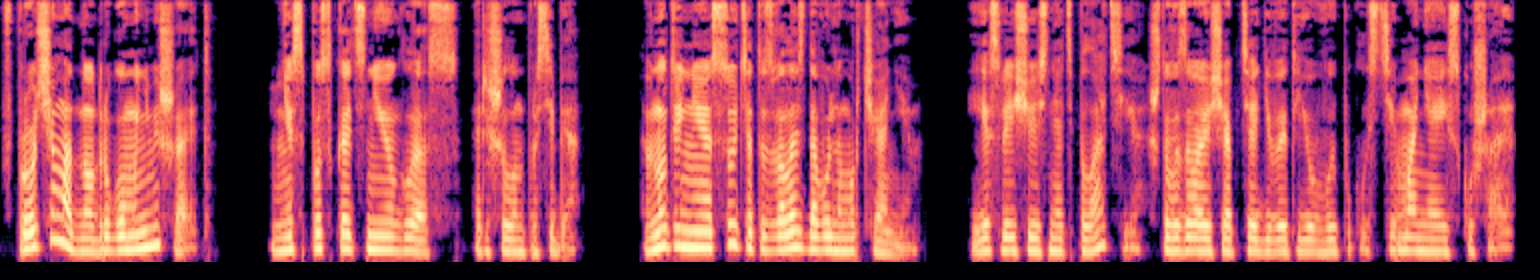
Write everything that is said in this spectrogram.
Впрочем, одно другому не мешает. «Не спускать с нее глаз», — решил он про себя. Внутренняя суть отозвалась довольно мурчанием. Если еще и снять платье, что вызывающе обтягивает ее выпуклости, маня и искушая,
